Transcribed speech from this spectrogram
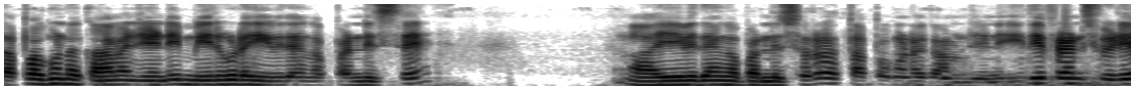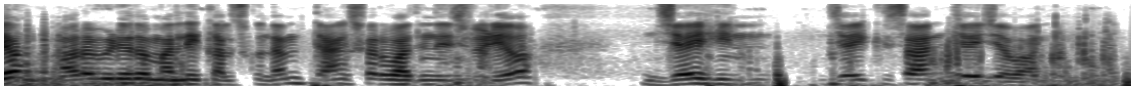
తప్పకుండా కామెంట్ చేయండి. మీరు కూడా ఈ విధంగా పండిస్తే ఏ విధంగా పండిస్తారో తప్పకుండా కామెంట్ చేయండి. ఇది ఫ్రెండ్స్ వీడియో. మరో వీడియోలో మళ్ళీ కలుసుకుందాం. Thanks for watching this video. जय हिंद जय किसान जय जवान।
